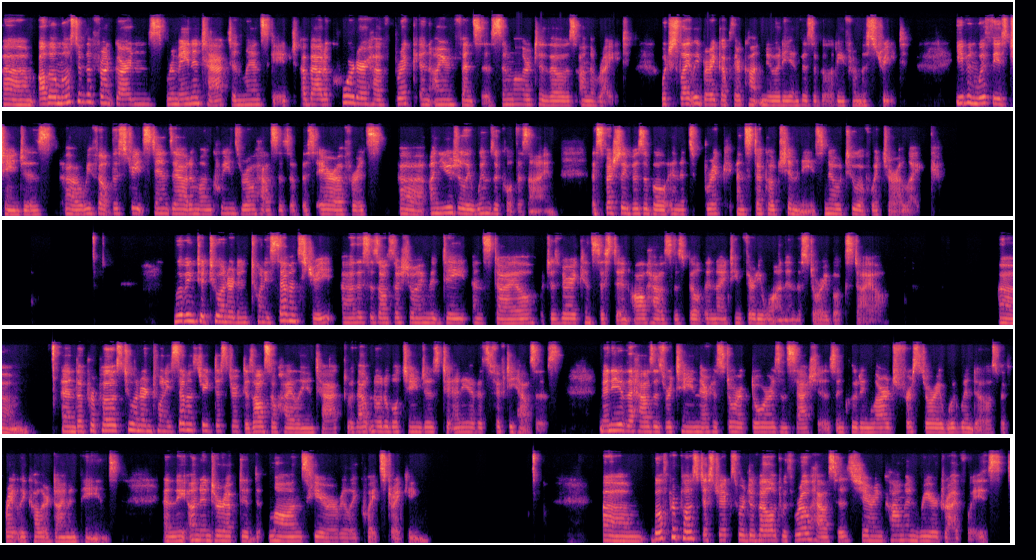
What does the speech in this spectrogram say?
Um, although most of the front gardens remain intact and landscaped, about a quarter have brick and iron fences similar to those on the right, which slightly break up their continuity and visibility from the street. Even with these changes, uh, we felt the street stands out among Queens row houses of this era for its uh, unusually whimsical design, especially visible in its brick and stucco chimneys, no two of which are alike. Moving to 227th Street, uh, this is also showing the date and style, which is very consistent. All houses built in 1931 in the storybook style. Um, and the proposed 227th Street district is also highly intact without notable changes to any of its 50 houses. Many of the houses retain their historic doors and sashes, including large first story wood windows with brightly colored diamond panes and the uninterrupted lawns here are really quite striking. Um, both proposed districts were developed with row houses sharing common rear driveways.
